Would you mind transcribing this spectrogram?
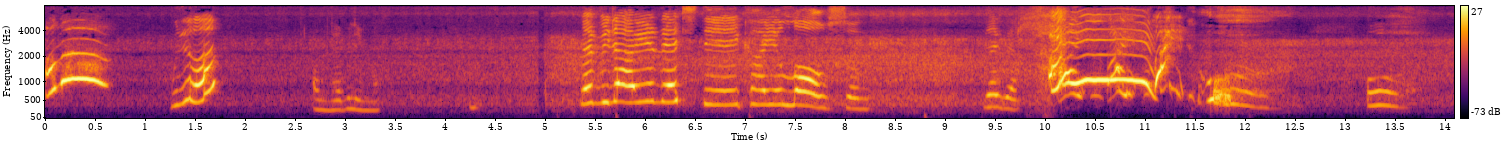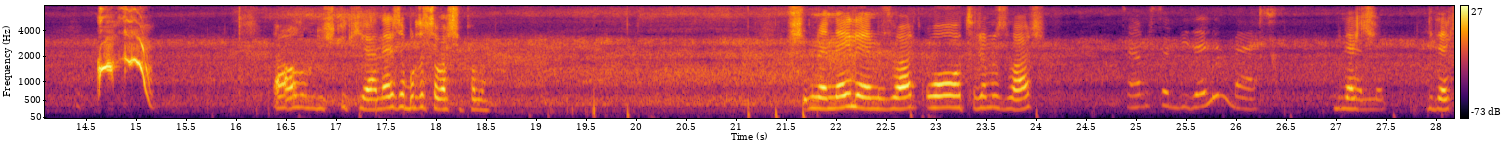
ana. Bu ne lan? Ama ne bileyim ben. Ve bir ayı geçtik. Hayırlı olsun. Ne de? Ay, ay, ay. Oh. Oh. Ya oğlum düştük ya. Neyse burada savaş yapalım. Şimdi neylerimiz var? O tırımız var. Sen gidelim mi? Bilek. Bilek.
